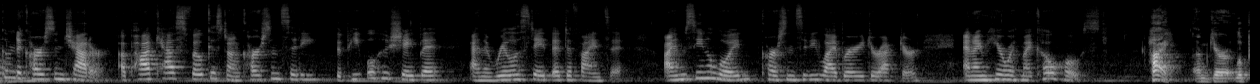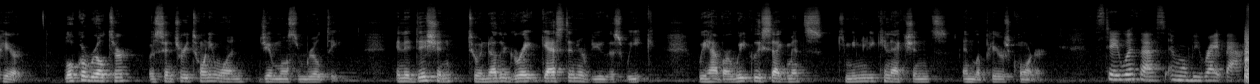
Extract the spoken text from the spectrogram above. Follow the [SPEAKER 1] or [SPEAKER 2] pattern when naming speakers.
[SPEAKER 1] Welcome to Carson Chatter, a podcast focused on Carson City, the people who shape it, and the real estate that defines it. I'm Sena Loyd, Carson City Library Director, and I'm here with my co host.
[SPEAKER 2] Hi, I'm Garrett Lapierre, local realtor with Century 21 Jim Wilson Realty. In addition to another great guest interview this week, we have our weekly segments, Community Connections, and Lapierre's Corner.
[SPEAKER 1] Stay with us, and we'll be right back.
